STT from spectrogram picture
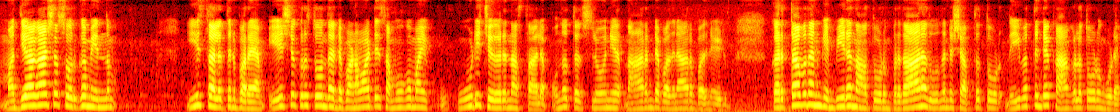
മധ്യാകാശ സ്വർഗം എന്നും ഈ സ്ഥലത്തിന് പറയാം. യേശു ക്രിസ്തുവും തന്റെ പണമാട്ടി സമൂഹമായി കൂടിച്ചേരുന്ന സ്ഥലം. ഒന്ന് തെസ്ലോനിയർ നാറിന്റെ പതിനാറും പതിനേഴും. കർത്താവ് തൻ ഗംഭീരനാഥത്തോടും പ്രധാന ദൂതന്റെ ശബ്ദത്തോടും ദൈവത്തിന്റെ കാകളത്തോടും കൂടെ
